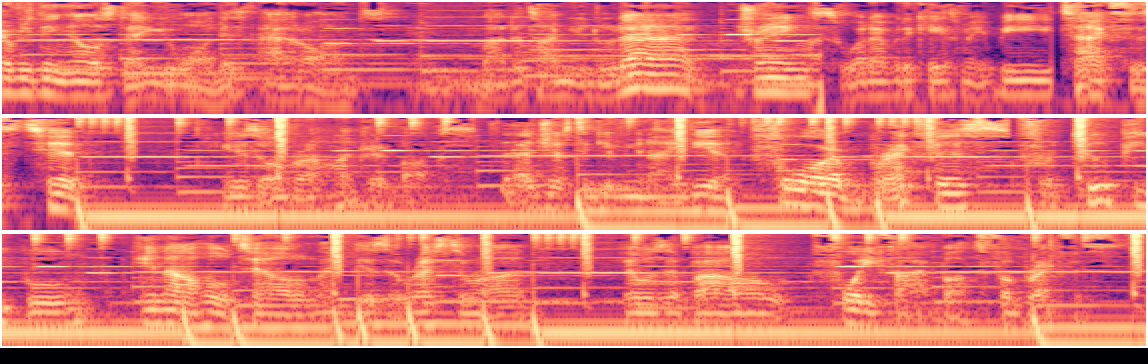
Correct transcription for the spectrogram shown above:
Everything else that you want is add-ons. By the time you do that, drinks, whatever the case may be, taxes, tip, is over a hundred bucks. That's just to give you an idea. For breakfast, for two people in our hotel, like there's a restaurant, it was about 45 bucks for breakfast.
